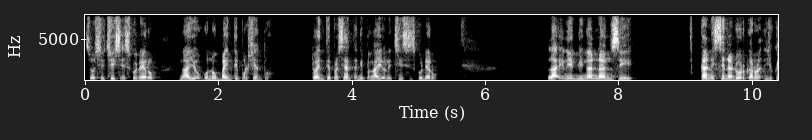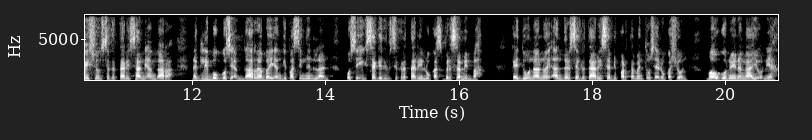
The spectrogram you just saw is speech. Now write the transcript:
So si Chis Escudero, ngayo kuno 20%. 20% ang ipangayo ni Chis Escudero. Lain yung ginganlan si kanis senador karon education secretary Sani Angara. Naglibog ko si Angara ba ang gipasinginlan o si executive secretary Lucas Bersamin ba? Kay doon na undersecretary sa Departamento sa Edukasyon, mao kuno nangayo niya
